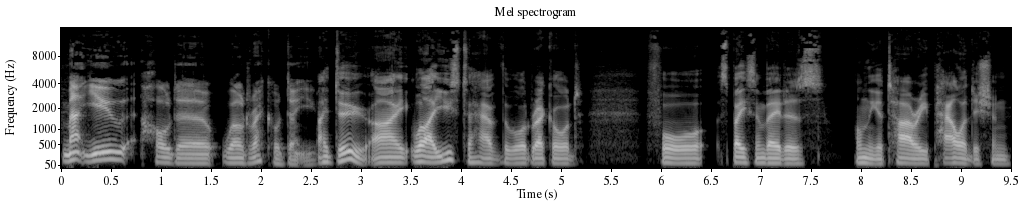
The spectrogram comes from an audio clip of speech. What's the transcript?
Matt, you hold a world record, don't you? I do. I well, I used to have the world record for Space Invaders on the Atari PAL edition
